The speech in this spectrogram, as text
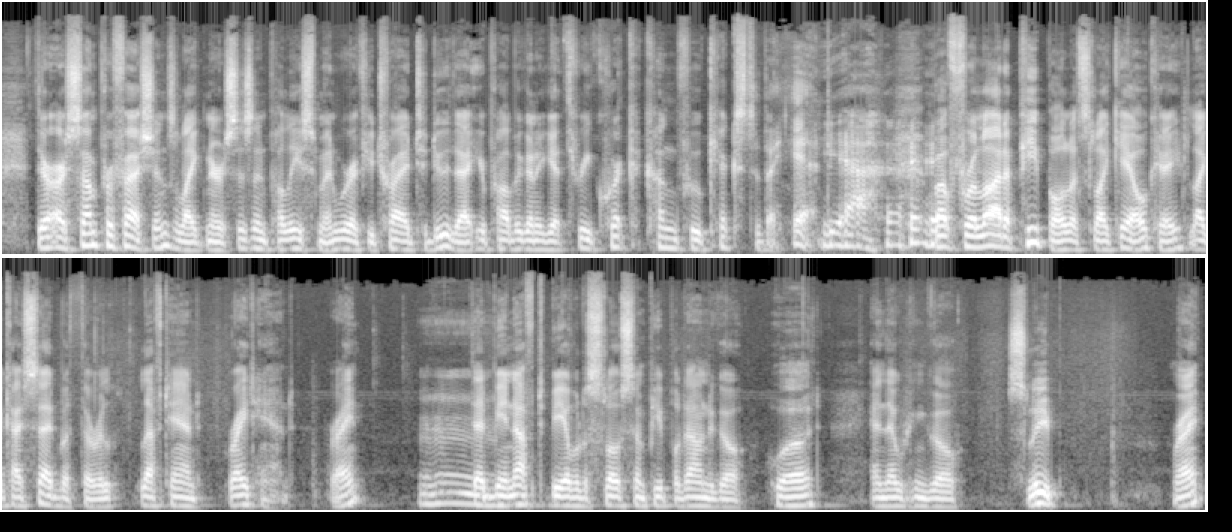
there are some professions, like nurses and policemen, where if you tried to do that, you're probably going to get three quick kung fu kicks to the head. Yeah. but for a lot of people, it's like, yeah, okay, like I said, with the left hand, right hand, right? Mm-hmm. That'd be enough to be able to slow some people down to go, what? And then we can go, sleep, right?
